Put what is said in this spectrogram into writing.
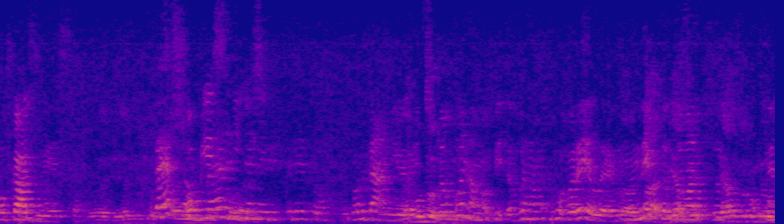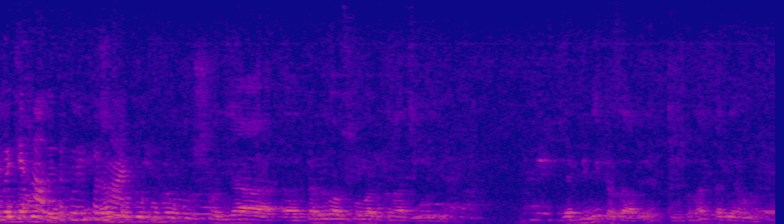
оказується. Об'ясніть. Богдан Юрійович, ну ви нам обі- ви нам говорили, ну ніхто до вас не витягали таку Я зробив помилку, що я е, передавав слова виконавців мені. Як мені казали, виконавець так я говорив.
